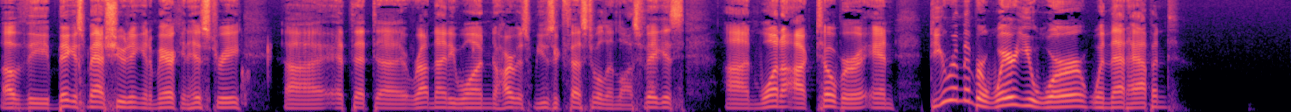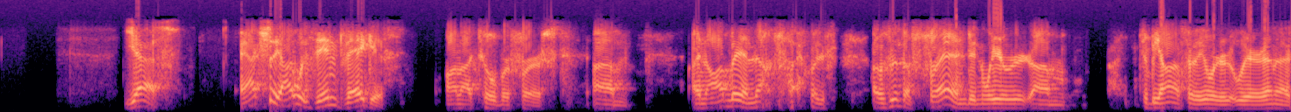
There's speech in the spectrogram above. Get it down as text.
of the biggest mass shooting in American history uh, at that uh, Route 91 Harvest Music Festival in Las Vegas on 1 October. And do you remember where you were when that happened? Yes. Actually, I was in Vegas on October 1st. Um, and oddly enough, I was I was with a friend, and we were, um, to be honest we were, we were in a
